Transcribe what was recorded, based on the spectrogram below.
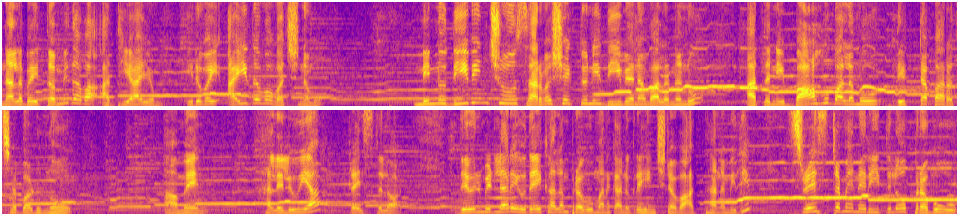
నలభై తొమ్మిదవ అధ్యాయం ఇరవై ఐదవ వచనము. నిన్ను దీవించు సర్వశక్తుని దీవెన వలనను అతని బాహుబలము దిట్టపరచబడును. ఆమెన్. హలెలూయా క్రైస్తలాడ్ దేవుని బిడ్డలారా ఈ ఉదయకాలం ప్రభు మనకు అనుగ్రహించిన వాగ్దానం ఇది. శ్రేష్టమైన రీతిలో ప్రభువు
